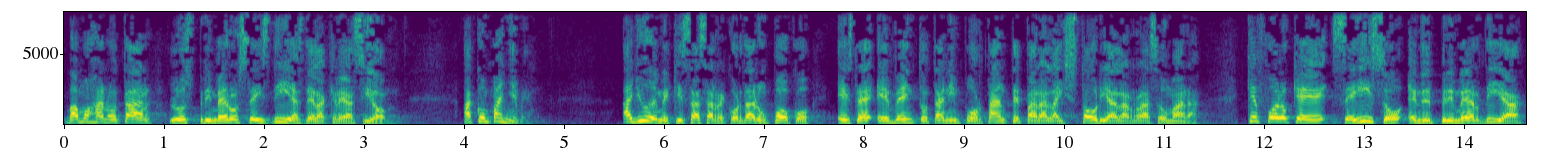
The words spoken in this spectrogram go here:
vamos a notar los primeros seis días de la creación. Acompáñeme. Ayúdeme quizás a recordar un poco este evento tan importante para la historia de la raza humana. ¿Qué fue lo que se hizo en el primer día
